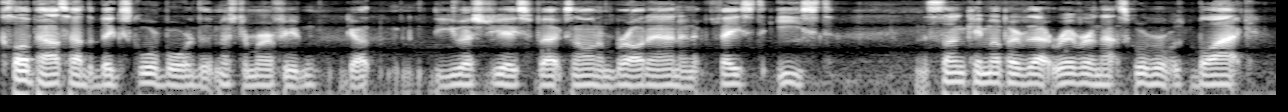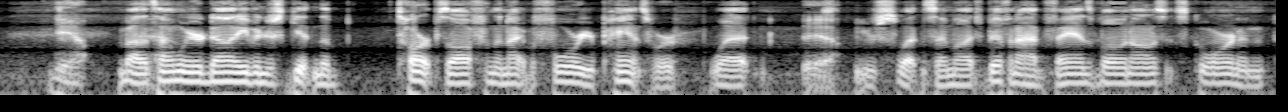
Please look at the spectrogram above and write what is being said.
clubhouse had the big scoreboard that Mr. Murphy had got the USGA specs on and brought in, and it faced east. And the sun came up over that river, and that scoreboard was black. Yeah. And by the time we were done, even just getting the tarps off from the night before, your pants were wet. Yeah. You were sweating so much. Biff and I had fans blowing on us at scoring, and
